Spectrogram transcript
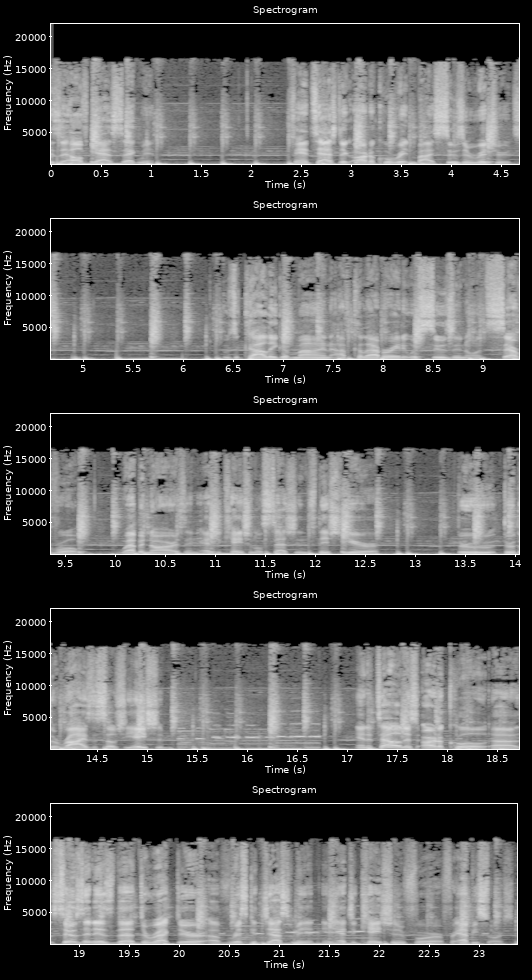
It's a healthcast segment. Fantastic article written by Susan Richards, who's a colleague of mine. I've collaborated with Susan on several webinars and educational sessions this year through through the Rise Association. And the title of this article, uh, Susan is the director of risk adjustment in education for for Episource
